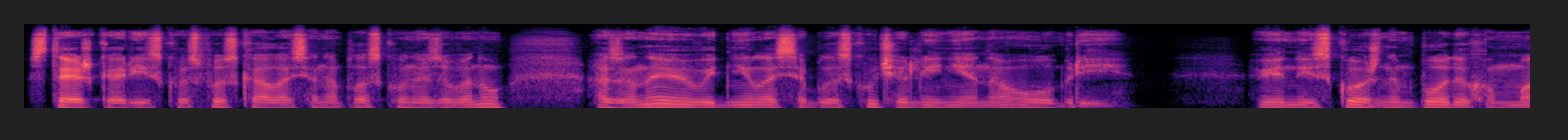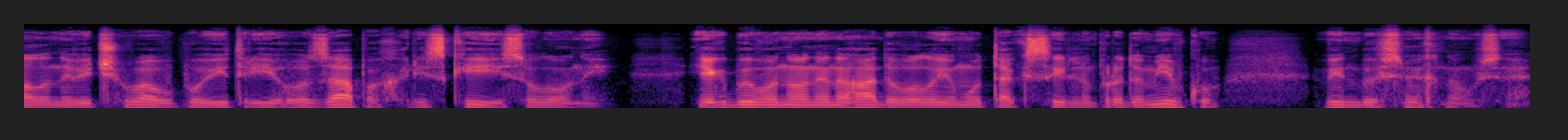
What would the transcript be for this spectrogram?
Стежка різко спускалася на пласку низовину, а за нею виднілася блискуча лінія на обрії. Він із кожним подихом мало не відчував у повітрі його запах, різкий і солоний. Якби воно не нагадувало йому так сильно про домівку, він би всміхнувся.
